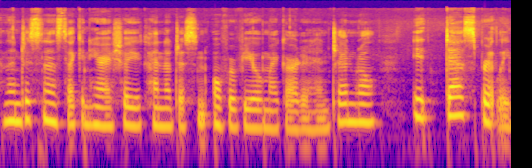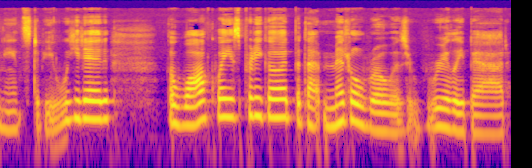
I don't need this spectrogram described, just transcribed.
And then just in a second here I show you kind of just an overview of my garden in general. It desperately needs to be weeded. The walkway is pretty good, but that middle row is really bad.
